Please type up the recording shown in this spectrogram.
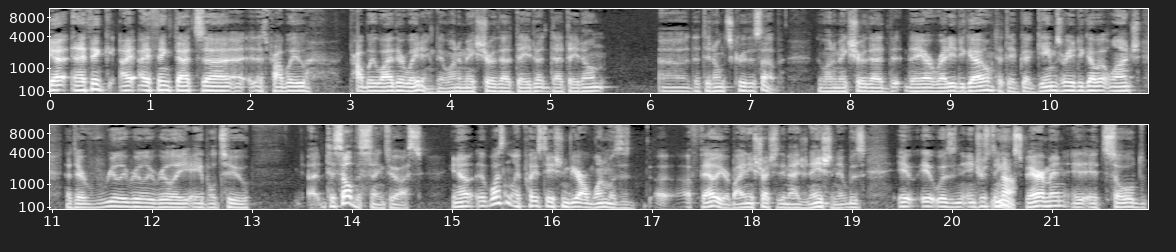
yeah, and I think I, I think that's uh, that's probably probably why they're waiting. They want to make sure that they don't, that they don't uh, that they don't screw this up. They want to make sure that they are ready to go, that they've got games ready to go at launch, that they're really, really, really able to uh, to sell this thing to us. You know, it wasn't like PlayStation VR One was a, a failure by any stretch of the imagination. It was it, it was an interesting No. experiment. It, it sold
